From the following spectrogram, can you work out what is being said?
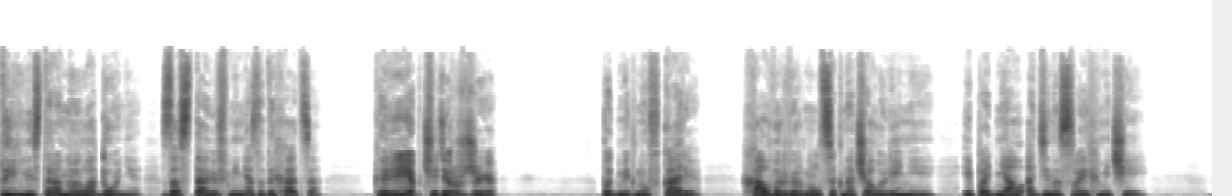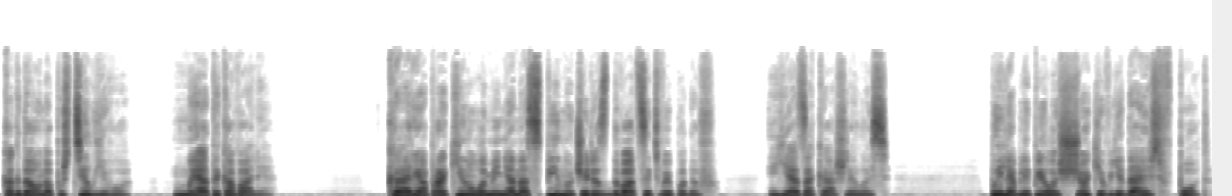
тыльной стороной ладони, заставив меня задыхаться. «Крепче держи!» Подмигнув Каре, Халвар вернулся к началу линии и поднял один из своих мечей. Когда он опустил его, мы атаковали. Кари опрокинула меня на спину через 20 выпадов. Я закашлялась. Пыль облепила щеки, въедаясь в пот.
